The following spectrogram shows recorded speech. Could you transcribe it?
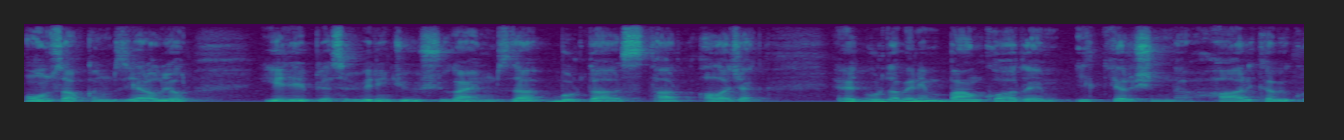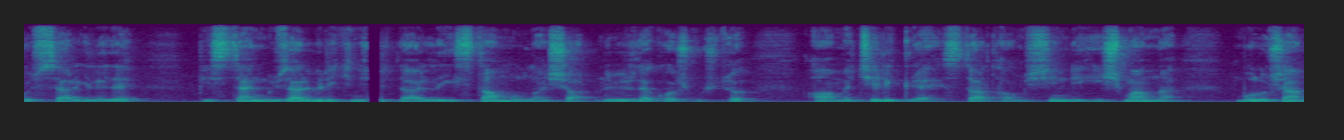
10 safkanımız yer alıyor. 7 plase birinci üçlük ayımızda burada start alacak. Evet burada benim banko adayım. İlk yarışında harika bir koşu sergiledi. Pistten güzel bir ikincilik dahilinde İstanbul'dan şartlı bir de koşmuştu. Ahmet Çelik'le start almış. Şimdi Hişman'la buluşan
